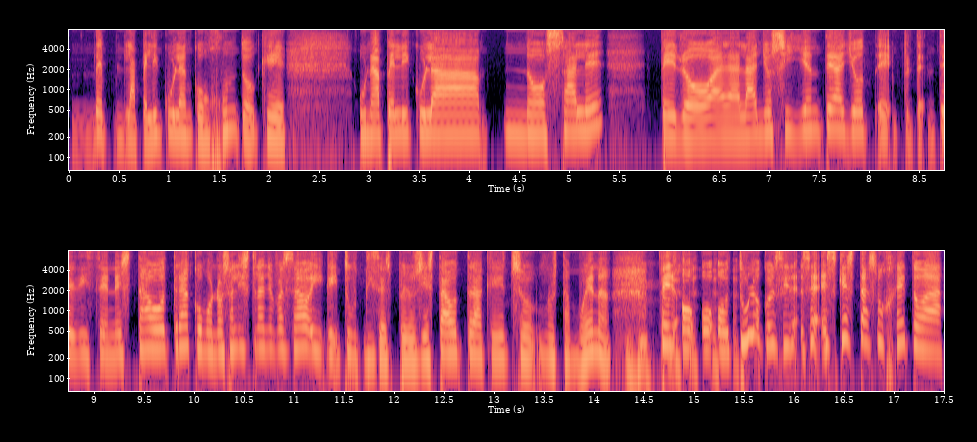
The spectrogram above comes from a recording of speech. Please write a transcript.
de la película en conjunto, que una película no sale pero al, año siguiente a yo, eh, te, dicen esta otra, como no saliste el año pasado, y, tú dices, pero si esta otra que he hecho no es tan buena. Pero, o, tú lo consideras, o sea, es que está sujeto a,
